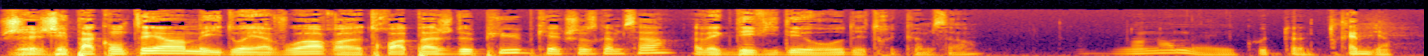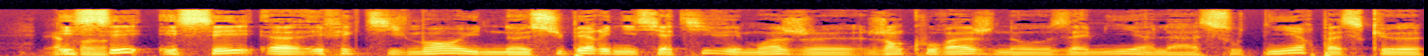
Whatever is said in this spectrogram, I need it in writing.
j'ai pas compté, hein, mais il doit y avoir euh, trois pages de pub, quelque chose comme ça, avec des vidéos, des trucs comme ça. Non, non, mais écoute, très bien. Et c'est et c'est euh, effectivement une super initiative et moi j'encourage nos amis à la soutenir parce que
